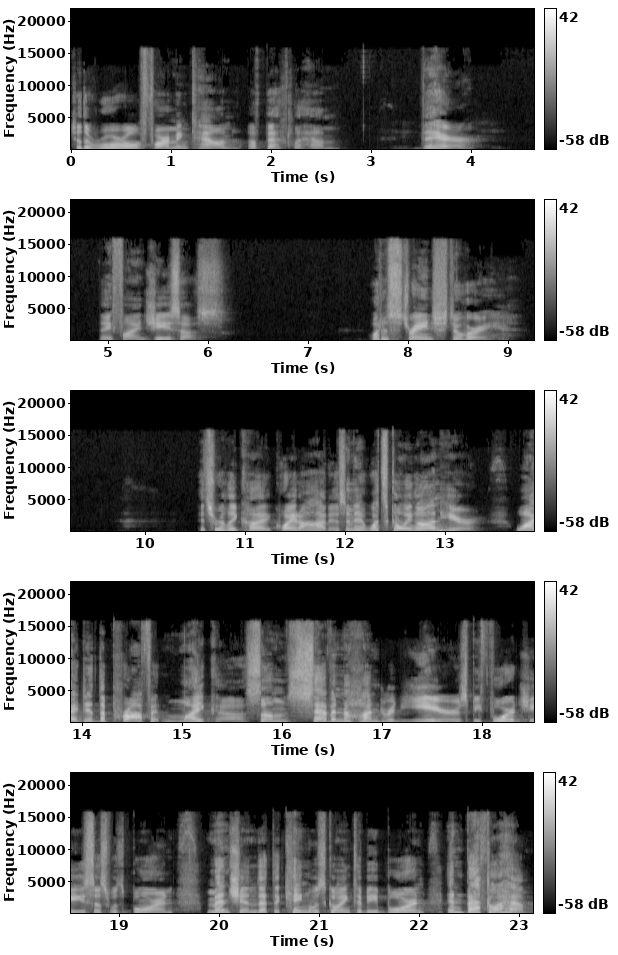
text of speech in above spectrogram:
to the rural farming town of Bethlehem. There, they find Jesus. What a strange story. It's really quite, odd, isn't it? What's going on here? Why did the prophet Micah, some 700 years before Jesus was born, mention that the king was going to be born in Bethlehem?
